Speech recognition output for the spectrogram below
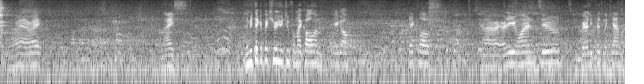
All right, all right. Nice. Let me take a picture of you two for my column. There you go. Get close. All right, ready? One, two. Barely fit in the camera.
